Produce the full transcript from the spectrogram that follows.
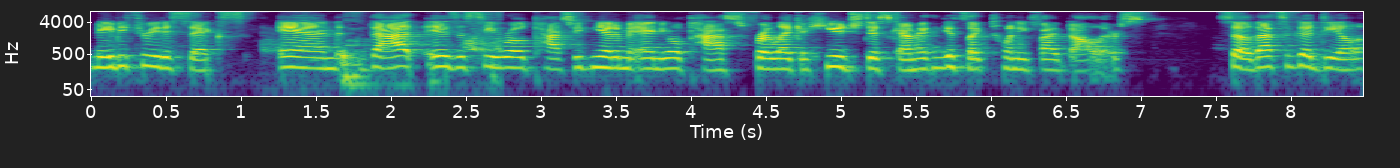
maybe three to six. And that is a SeaWorld pass. You can get an annual pass for like a huge discount. I think it's like $25. So that's a good deal.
